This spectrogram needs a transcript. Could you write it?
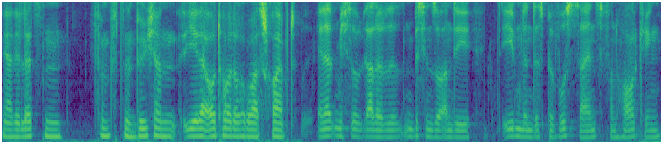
ja, die letzten 15 Büchern jeder Autor darüber was schreibt. Erinnert mich so gerade ein bisschen so an die Ebenen des Bewusstseins von Hawking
